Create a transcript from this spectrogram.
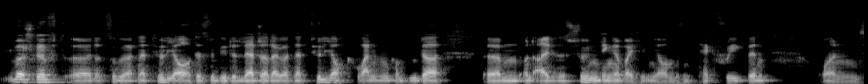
Überschrift. Äh, dazu gehört natürlich auch Distributed Ledger, da gehört natürlich auch Quantencomputer ähm, und all diese schönen Dinge, weil ich eben ja auch ein bisschen Tech-Freak bin. Und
